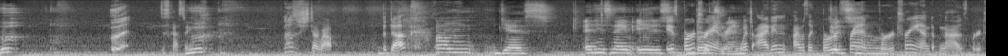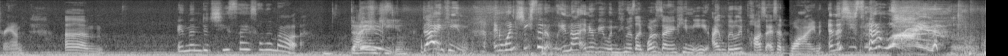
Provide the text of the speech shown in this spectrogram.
Disgusting. What else is she talking about? The duck um, yes. And his name is is Bertrand, which I didn't. I was like Bertrand, job. Bertrand. No, it was Bertrand. Um, and then did she say something about Diane Keaton. Diane Keaton. And when she said it in that interview, when he was like, "What does Diane Keaton eat?" I literally paused. I said wine, and then she said wine.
